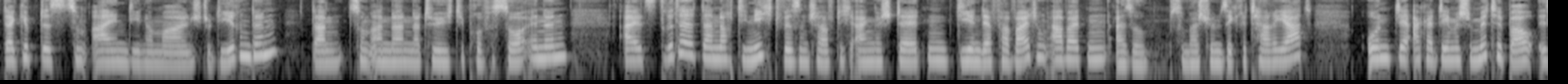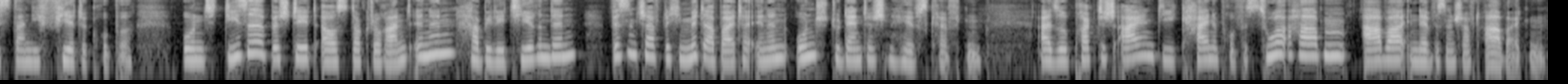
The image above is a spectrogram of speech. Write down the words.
Da gibt es zum einen die normalen Studierenden, dann zum anderen natürlich die ProfessorInnen, als dritte dann noch die nicht wissenschaftlich Angestellten, die in der Verwaltung arbeiten, also zum Beispiel im Sekretariat. Und der akademische Mittelbau ist dann die vierte Gruppe. Und diese besteht aus DoktorandInnen, Habilitierenden, wissenschaftlichen MitarbeiterInnen und studentischen Hilfskräften. Also praktisch allen, die keine Professur haben, aber in der Wissenschaft arbeiten.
